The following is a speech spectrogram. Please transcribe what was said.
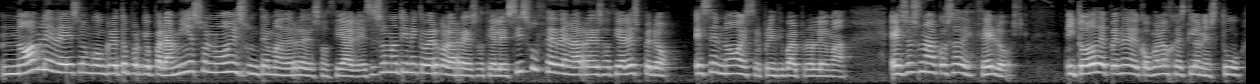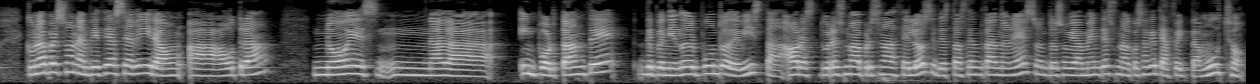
no hablé de eso en concreto porque para mí eso no es un tema de redes sociales, eso no tiene que ver con las redes sociales. Sí sucede en las redes sociales, pero ese no es el principal problema. Eso es una cosa de celos. Y todo depende de cómo lo gestiones tú. Que una persona empiece a seguir a, a otra no es nada importante dependiendo del punto de vista. Ahora, si tú eres una persona celosa y te estás centrando en eso, entonces obviamente es una cosa que te afecta mucho.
